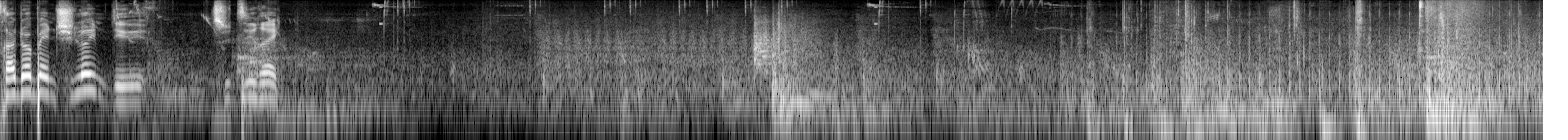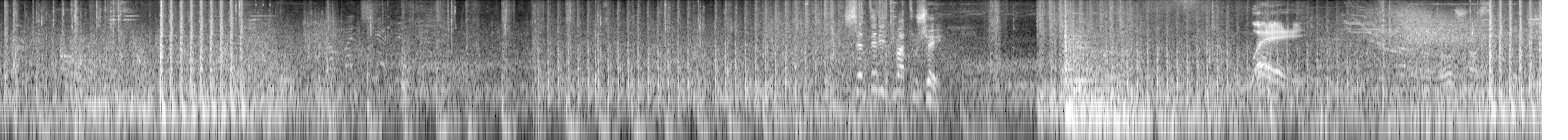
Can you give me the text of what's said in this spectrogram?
Strada Banshee là, il me dit... Tu dirais. Satellite m'a touché. Ouais! Oh, je suis en sécurité.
